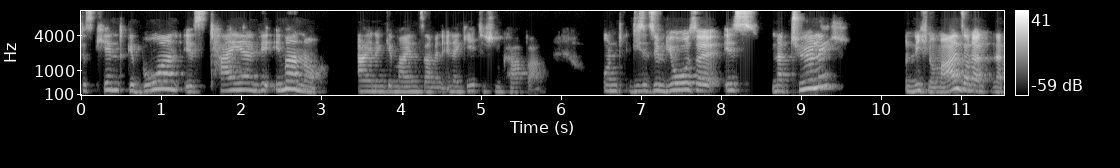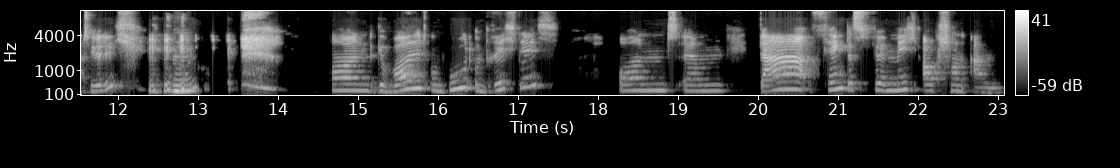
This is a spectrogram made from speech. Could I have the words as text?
das Kind geboren ist, teilen wir immer noch einen gemeinsamen energetischen Körper. Und diese Symbiose ist natürlich, und nicht normal, sondern natürlich. Mhm. und gewollt und gut und richtig. Und ähm, da fängt es für mich auch schon an.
